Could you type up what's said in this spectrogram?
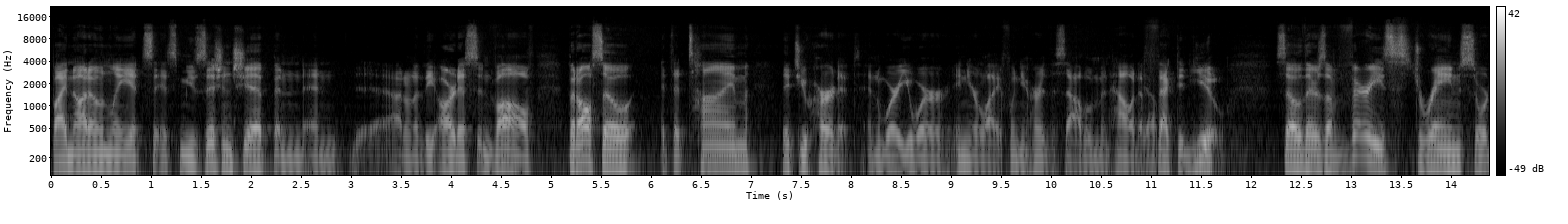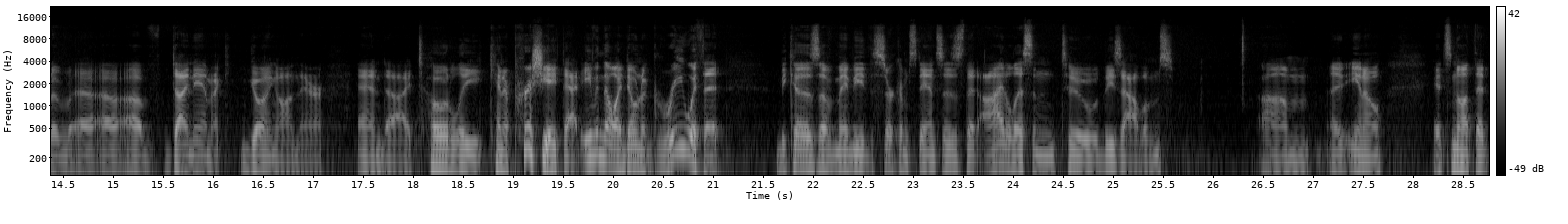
by not only its its musicianship and and uh, I don't know the artists involved, but also at the time that you heard it and where you were in your life when you heard this album and how it affected you. So there's a very strange sort of uh, uh, of dynamic going on there, and uh, I totally can appreciate that, even though I don't agree with it because of maybe the circumstances that I listened to these albums. Um, you know, it's not that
